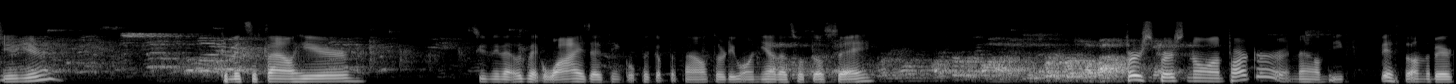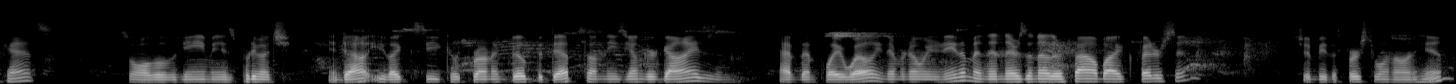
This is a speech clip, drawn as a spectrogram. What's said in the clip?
junior, commits a foul here. Excuse me, that looks like Wise, I think, will pick up the foul. 31, yeah, that's what they'll say. First personal on Parker, and now the fifth on the Bearcats. So although the game is pretty much in doubt, you'd like to see Coach Beranek build the depth on these younger guys and have them play well. You never know when you need them. And then there's another foul by Federson. Should be the first one on him.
